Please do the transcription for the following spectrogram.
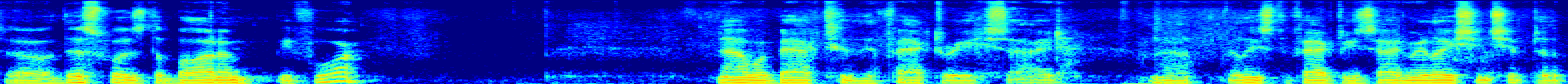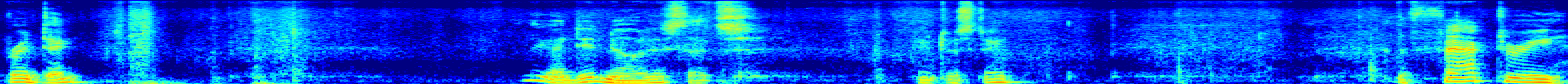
So this was the bottom before. Now we're back to the factory side, uh, at least the factory side in relationship to the printing. I think I did notice that's interesting. The factory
